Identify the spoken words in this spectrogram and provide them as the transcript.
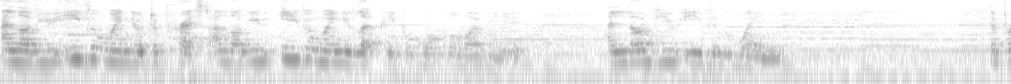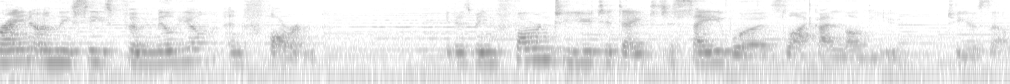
I love you even when you're depressed. I love you even when you let people walk all over you. I love you even when. The brain only sees familiar and foreign. It has been foreign to you to date to say words like I love you to yourself.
